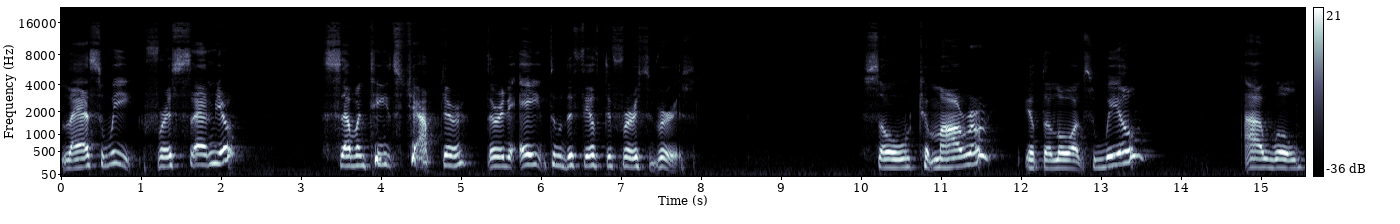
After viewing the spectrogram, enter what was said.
last week. First Samuel, 17th chapter, 38 through the 51st verse. So, tomorrow, if the Lord's will, I will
